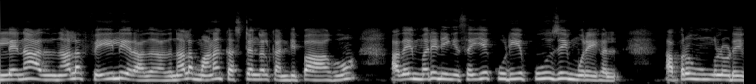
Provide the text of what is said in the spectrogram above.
இல்லைன்னா அதனால ஃபெயிலியர் அது அதனால மன கஷ்டங்கள் கண்டிப்பாக ஆகும். அதே மாதிரி நீங்கள் செய்யக்கூடிய பூஜை முறைகள். அப்புறம் உங்களுடைய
